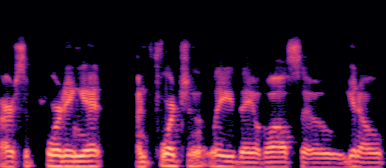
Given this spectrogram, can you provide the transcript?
are supporting it. Unfortunately, they have also, you know,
